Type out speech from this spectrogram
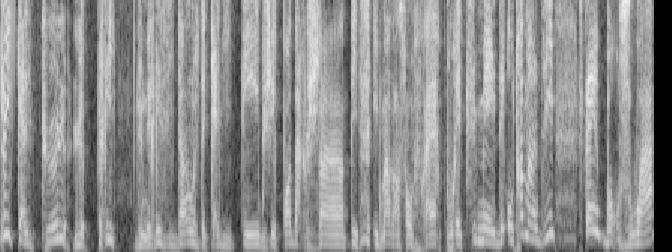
Là, il calcule le prix d'une résidence de qualité, puis j'ai pas d'argent, puis il demande à son frère, pourrais-tu m'aider? Autrement dit, c'est un bourgeois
